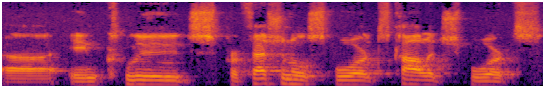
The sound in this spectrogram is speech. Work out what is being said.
uh, includes professional sports, college sports,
